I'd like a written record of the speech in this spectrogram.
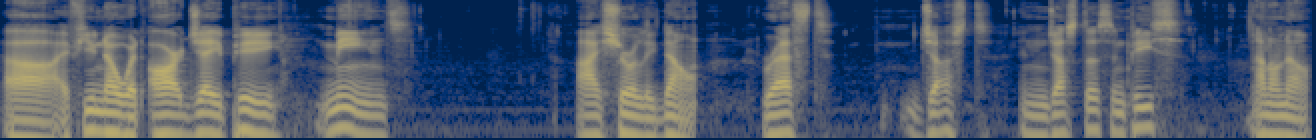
Uh, if you know what RJP means, I surely don't. Rest, just, in justice and peace. I don't know.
